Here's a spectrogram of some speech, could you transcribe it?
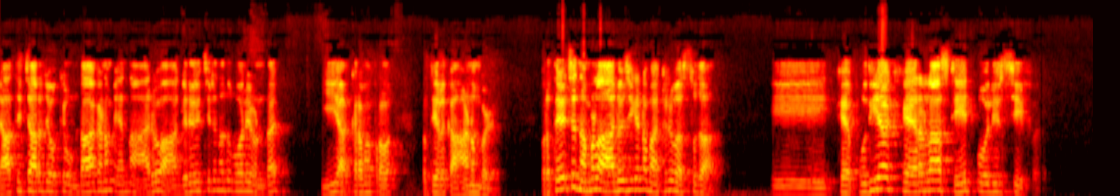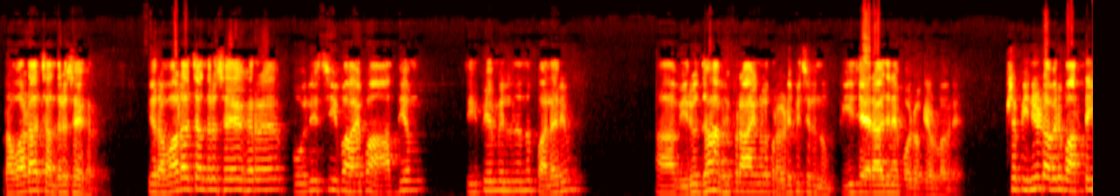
ലാത്തി ചാർജോ ഒക്കെ ഉണ്ടാകണം എന്ന് ആരോ ആഗ്രഹിച്ചിരുന്നത് പോലെയുണ്ട് ഈ അക്രമ പ്രവൃത്തികൾ കാണുമ്പോൾ. പ്രത്യേകിച്ച് നമ്മൾ ആലോചിക്കേണ്ട മറ്റൊരു വസ്തുത ഈ പുതിയ Kerala state police chief Ravada Chandrasekhar. ഈ റവാഡ ചന്ദ്രശേഖർ പോലീസ് ചീഫ് ആയപ്പോൾ ആദ്യം സി പി എമ്മിൽ നിന്ന് പലരും വിരുദ്ധ അഭിപ്രായങ്ങൾ പ്രകടിപ്പിച്ചിരുന്നു. പി. ജയരാജനെ പോലൊക്കെ ഉള്ളവരെ. പക്ഷെ പിന്നീട് അവർ പാർട്ടി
